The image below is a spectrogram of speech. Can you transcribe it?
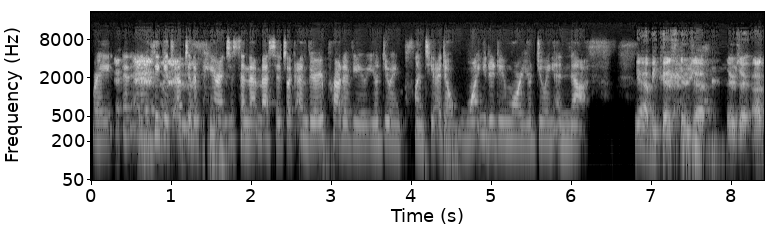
right? And, and i think it's up to the parent to send that message like i'm very proud of you. You're doing plenty. I don't want you to do more. You're doing enough yeah because there's a there's a, a,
